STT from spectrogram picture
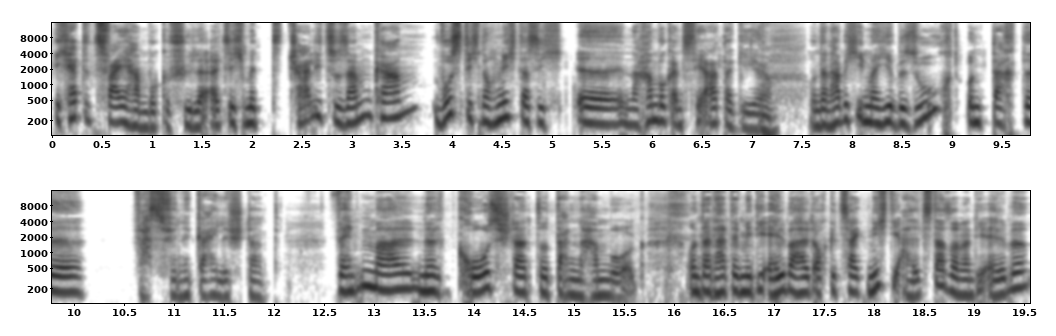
ich hatte zwei Hamburg-Gefühle. Als ich mit Charlie zusammenkam, wusste ich noch nicht, dass ich äh, nach Hamburg ans Theater gehe. Ja. Und dann habe ich ihn mal hier besucht und dachte, was für eine geile Stadt. Wenn mal eine Großstadt, so dann Hamburg. Und dann hat er mir die Elbe halt auch gezeigt, nicht die Alster, sondern die Elbe.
